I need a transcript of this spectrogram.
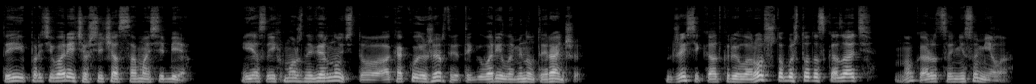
Ты противоречишь сейчас сама себе. Если их можно вернуть, то о какой жертве ты говорила минутой раньше?» Джессика открыла рот, чтобы что-то сказать, но, кажется, не сумела.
